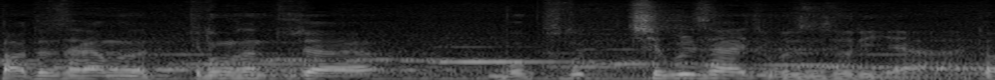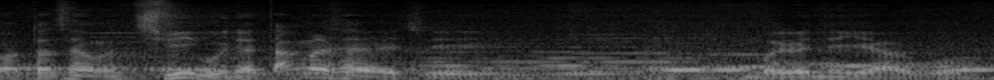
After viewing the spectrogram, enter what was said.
또 어떤 사람은 부동산 투자, 뭐 부도, 집을 사야지 무슨 소리냐. 또 어떤 사람은 집이 뭐냐. 땅을 사야지. 어? 뭐 이런 얘기하고.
